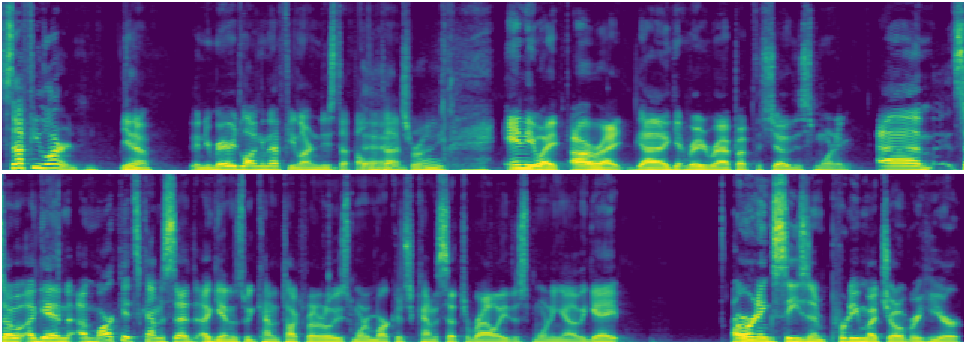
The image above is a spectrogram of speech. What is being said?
stuff you learn. You know, when you're married long enough, you learn new stuff all the time. That's right. Anyway, all right, uh, getting ready to wrap up the show this morning. Um, so again, uh, markets kind of said again as we kind of talked about earlier this morning. Markets are kind of set to rally this morning out of the gate. Earnings season pretty much over here.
